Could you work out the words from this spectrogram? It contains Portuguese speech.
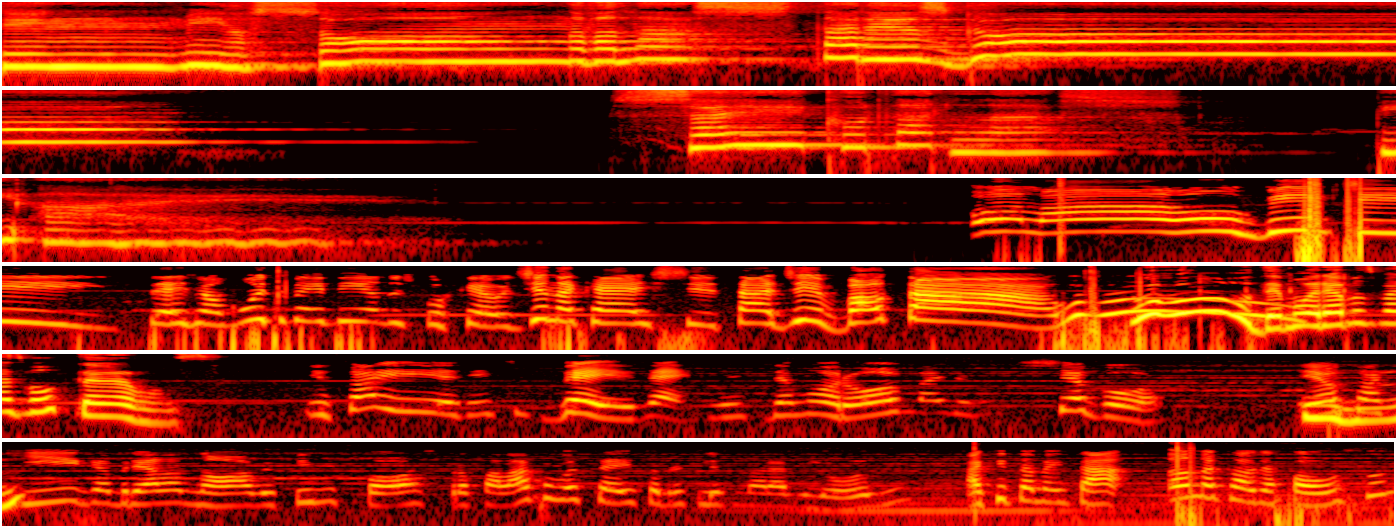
Sing me a song of a lass that is gone. Say, could that lass be I? Olá, ouvintes! Sejam muito bem-vindos porque o DinaCast está de volta! Uhul! Uhul! Demoramos, mas voltamos. Isso aí, a gente veio, gente. A gente demorou, mas a gente chegou. Eu tô Uhum. aqui, Gabriela Nobre, firme e forte, para falar com vocês sobre esse livro maravilhoso. Aqui também tá Ana Cláudia Afonso.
